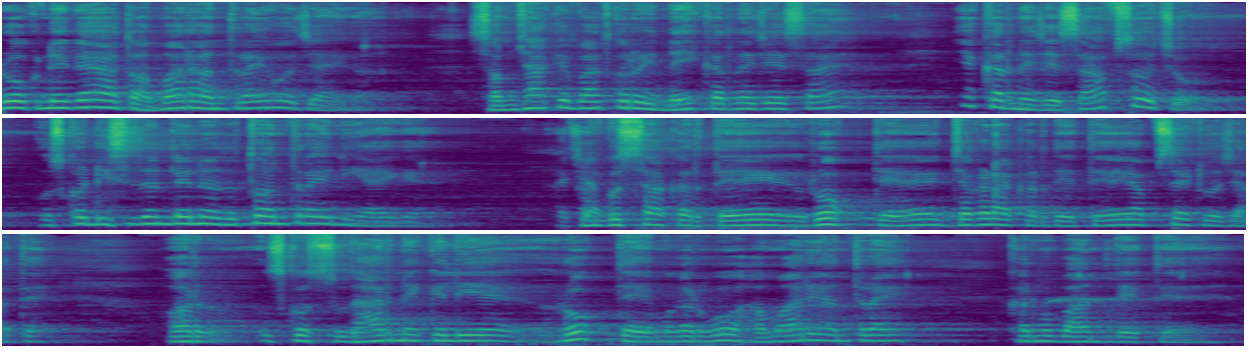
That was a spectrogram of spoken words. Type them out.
रोकने गया तो हमारा अंतराय हो जाएगा। समझा के बात करो ये नहीं करने जैसा है ये करने जैसा आप सोचो। उसको डिसीज़न लेने होते तो अंतरा ही नहीं आएगा हम गुस्सा करते हैं रोकते हैं झगड़ा कर देते हैं अपसेट हो जाते हैं और उसको सुधारने के लिए रोकते हैं मगर वो हमारे अंतराय कर्म बाँध लेते हैं।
